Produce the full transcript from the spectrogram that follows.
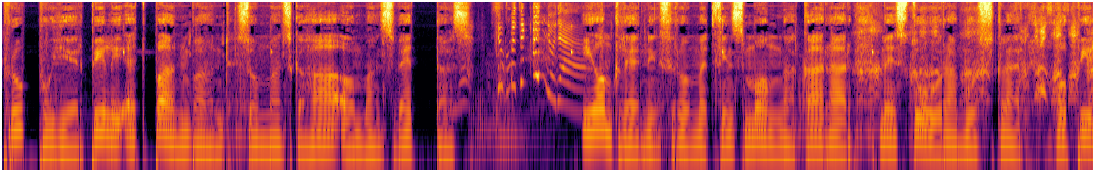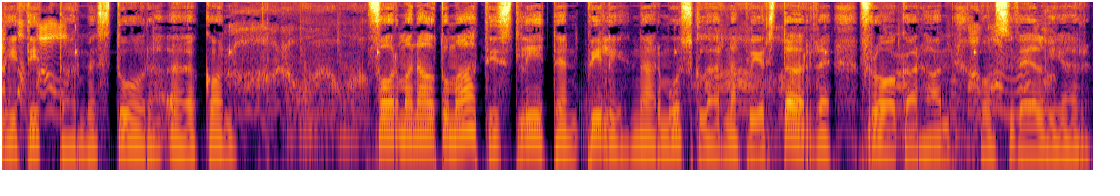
Propo ger Pili ett pannband som man ska ha om man svettas. I omklädningsrummet finns många karrar med stora muskler och Pili tittar med stora ögon. Får man automatiskt liten Pili när musklerna blir större? frågar han och sväljer.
